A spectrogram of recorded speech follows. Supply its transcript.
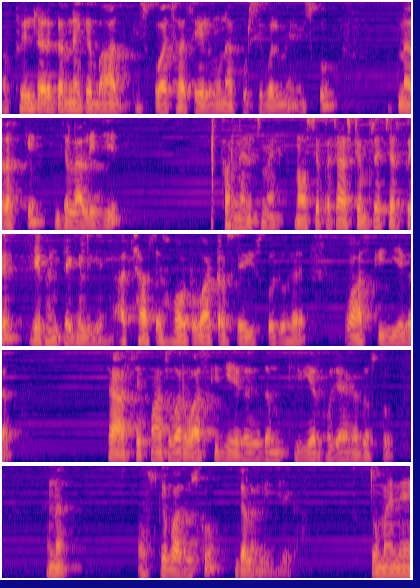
अब फ़िल्टर करने के बाद इसको अच्छा से एलमुना कुर्सीबल में, इसको अपना रख के जला लीजिए। फर्नेंस में नौ से पचास टेम्परेचर पे एक घंटे के लिए। अच्छा से हॉट वाटर से इसको जो है वॉश कीजिएगा। चार से पाँच बार वॉश कीजिएगा, एकदम क्लियर हो जाएगा दोस्तों, है ना? और उसके बाद उसको जला लीजिएगा। तो मैंने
